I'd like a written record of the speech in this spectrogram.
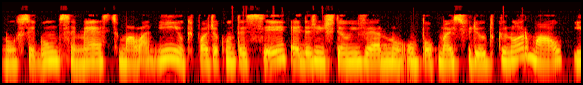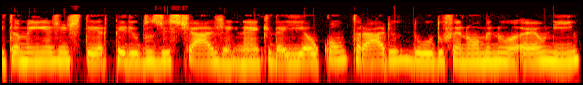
no segundo semestre uma laninha, o que pode acontecer é de a gente ter um inverno um pouco mais frio do que o normal e também a gente ter períodos de estiagem, né? Que daí é o contrário do, do fenômeno El Ninho,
